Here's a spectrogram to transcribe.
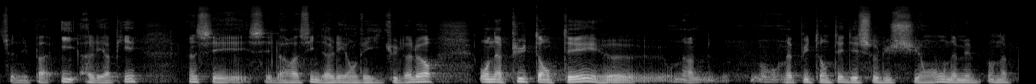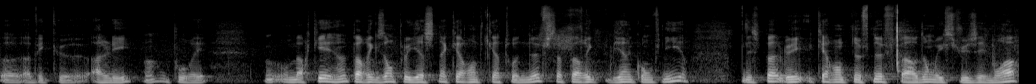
Ce n'est pas y aller à pied, Hein, c'est la racine d'aller en véhicule. Alors, on a pu tenter, euh, on, a, pu tenter des solutions. On a même, on a, euh, avec euh, aller, hein, on pourrait remarquer, hein, par exemple, le Yasna 44.9, ça paraît bien convenir, n'est-ce pas? Le 49.9, pardon, excusez-moi,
